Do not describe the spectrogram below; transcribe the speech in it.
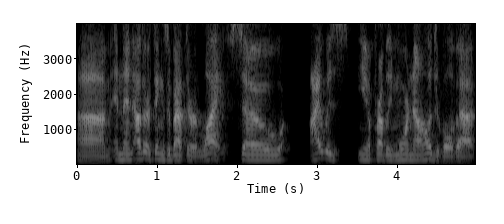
um, and then other things about their life. So I was, you know, probably more knowledgeable about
